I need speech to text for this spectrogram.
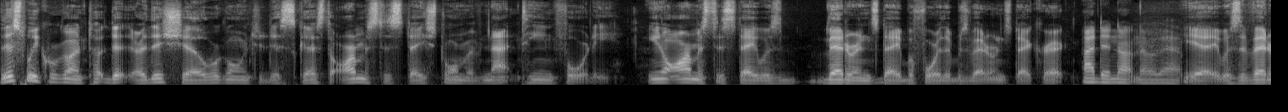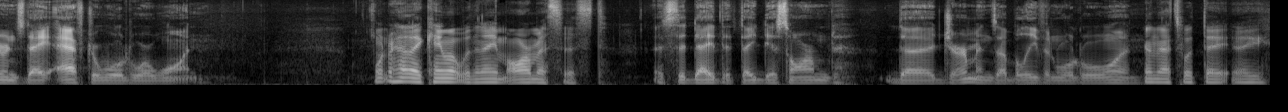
this week we're going to, or this show, we're going to discuss the Armistice Day storm of 1940. You know, Armistice Day was Veterans Day before there was Veterans Day, correct? I did not know that. Yeah, it was the Veterans Day after World War One. Wonder how they came up with the name Armistice, That's the day that they disarmed the Germans, I believe, in World War One. and that's what they, they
